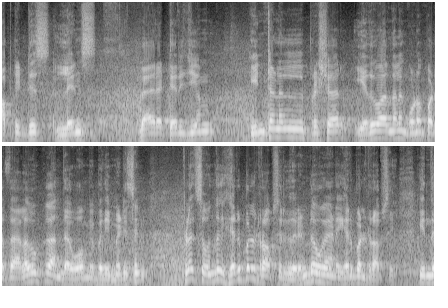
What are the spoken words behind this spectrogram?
optic disc lens வேறு டெரிஜியம் இன்டர்னல் ப்ரெஷர் எதுவாக இருந்தாலும் குணப்படுத்த அளவுக்கு அந்த ஹோமியோபதி மெடிசின் ப்ளஸ் வந்து ஹெர்பல் ட்ராப்ஸ் இருக்குது ரெண்டு வகையான ஹெர்பல் ட்ராப்ஸு இந்த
